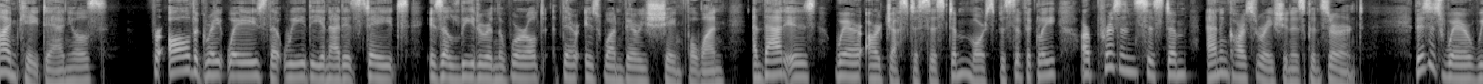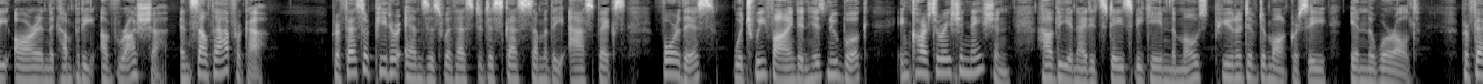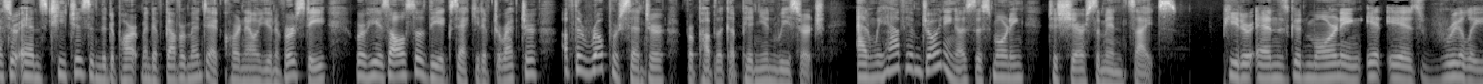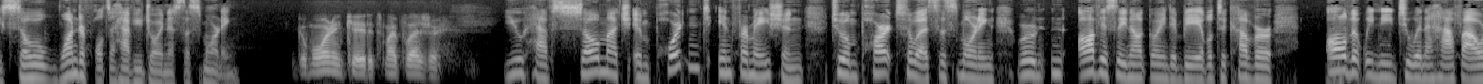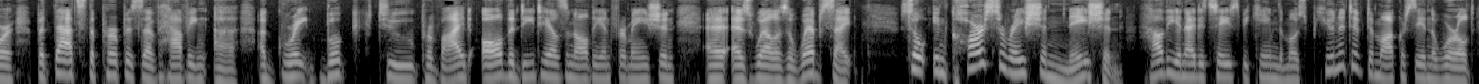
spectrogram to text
I'm Kate Daniels. For all the great ways that we, the United States, is a leader in the world, there is one very shameful one, and that is where our justice system, more specifically, our prison system and incarceration is concerned. This is where we are in the company of Russia and South Africa. Professor Peter Enns is with us to discuss some of the aspects for this, which we find in his new book, Incarceration Nation How the United States Became the Most Punitive Democracy in the World. Professor Enns teaches in the Department of Government at Cornell University, where he is also the executive director of the Roper Center for Public Opinion Research. And we have him joining us this morning to share some insights. Peter Enns, good morning. It is really so wonderful to have you join us this morning. Good morning, Kate. It's my pleasure. You have so much important information to impart to us this morning. We're obviously not going to be able to cover all that we need to in a half hour, but that's the purpose of having a, a great book to provide all the details and all the information, as well as a website. So, Incarceration Nation How the United States Became the Most Punitive Democracy in the World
